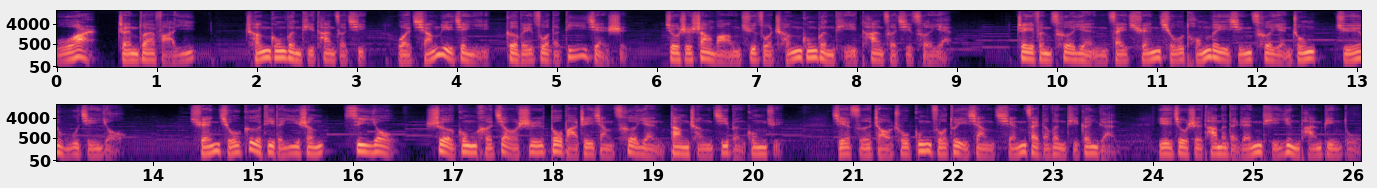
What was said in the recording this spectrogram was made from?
五二诊断法一：成功问题探测器。我强烈建议各位做的第一件事，就是上网去做成功问题探测器测验。这份测验在全球同类型测验中绝无仅有，全球各地的医生、CEO、社工和教师都把这项测验当成基本工具，借此找出工作对象潜在的问题根源，也就是他们的人体硬盘病毒。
